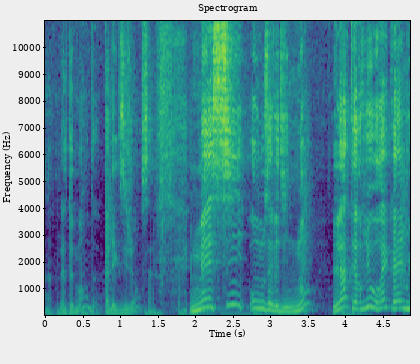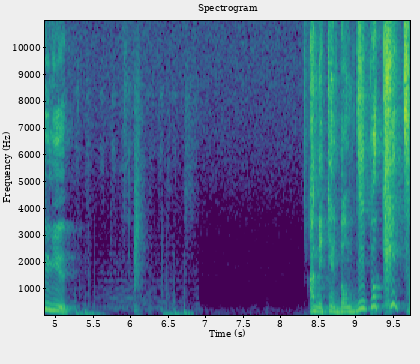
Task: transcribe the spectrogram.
hein, la demande, pas l'exigence, mais si on nous avait dit non, l'interview aurait quand même eu lieu. Ah mais quelle bande d'hypocrites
